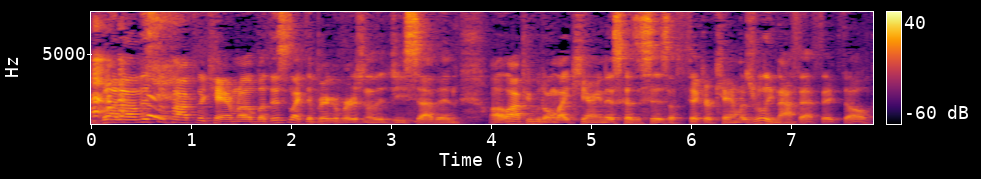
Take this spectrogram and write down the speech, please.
but um, this is a popular camera, but this is like the bigger version of the G7. A lot of people don't like carrying this because this is a thicker camera. It's really not that thick though,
